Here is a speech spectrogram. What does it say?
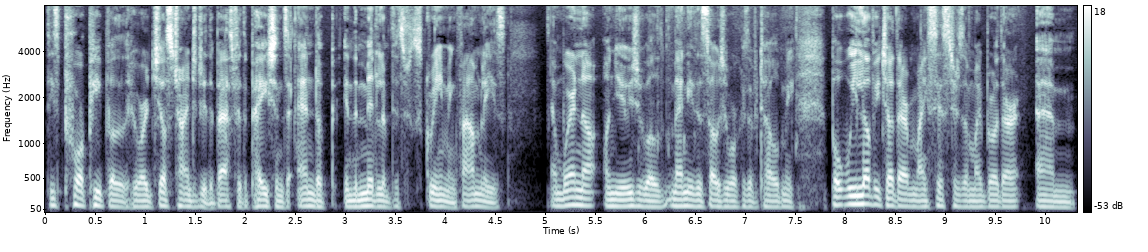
these poor people who are just trying to do the best for the patients end up in the middle of this screaming families. And we're not unusual. Many of the social workers have told me, but we love each other. My sisters and my brother, um,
